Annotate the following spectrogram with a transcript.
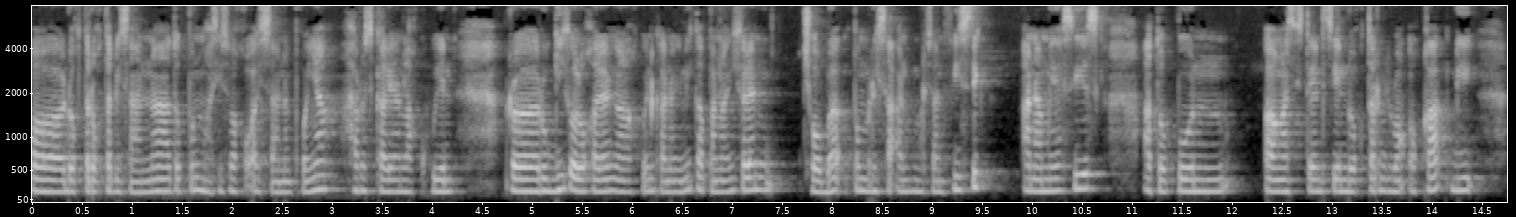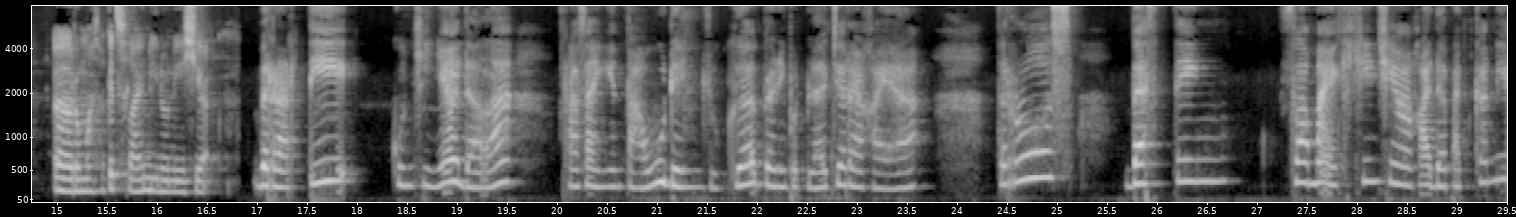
eh, dokter-dokter di sana ataupun mahasiswa koas di sana. Pokoknya harus kalian lakuin. Rugi kalau kalian nggak lakuin karena ini kapan lagi kalian coba pemeriksaan pemeriksaan fisik anamnesis ataupun uh, ngasistensiin dokter di ruang oka di uh, rumah sakit selain di Indonesia berarti kuncinya adalah rasa ingin tahu dan juga berani buat belajar ya kak ya terus best thing selama exchange yang kakak dapatkan nih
